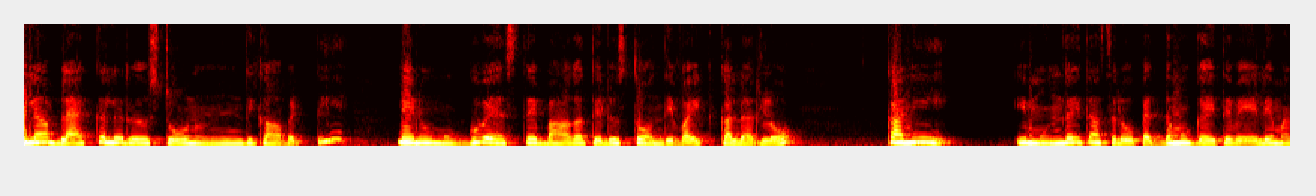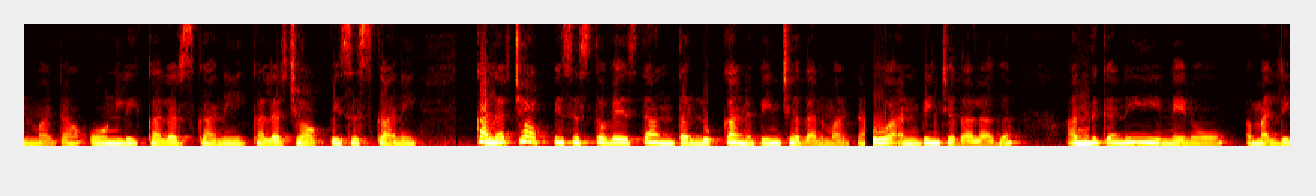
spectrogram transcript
ఇలా బ్లాక్ కలర్ స్టోన్ ఉంది కాబట్టి నేను ముగ్గు వేస్తే బాగా తెలుస్తోంది వైట్ కలర్లో. కానీ ఈ ముందైతే అసలు పెద్ద ముగ్గు అయితే వేయలేమన్నమాట. ఓన్లీ కలర్స్ కానీ కలర్ చాక్ పీసెస్ కానీ కలర్ చాక్ పీసెస్తో వేస్తే అంత లుక్ అనిపించదు అనమాట అనిపించదు అలాగా. అందుకని నేను మళ్ళీ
